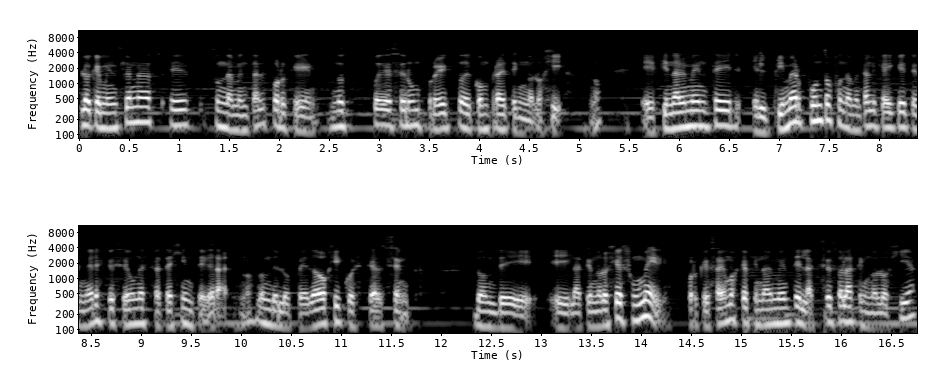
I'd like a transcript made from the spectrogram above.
lo que mencionas es fundamental porque no puede ser un proyecto de compra de tecnología. ¿no? Eh, finalmente, el primer punto fundamental que hay que tener es que sea una estrategia integral, ¿no? donde lo pedagógico esté al centro donde eh, la tecnología es un medio, porque sabemos que finalmente el acceso a la tecnología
